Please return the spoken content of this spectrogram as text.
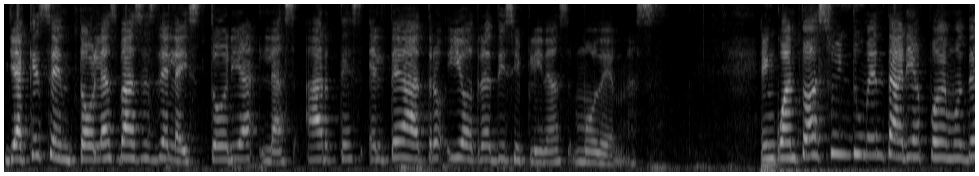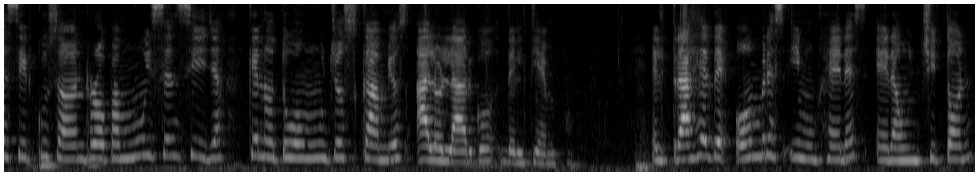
ya que sentó las bases de la historia, las artes, el teatro y otras disciplinas modernas. En cuanto a su indumentaria, podemos decir que usaban ropa muy sencilla que no tuvo muchos cambios a lo largo del tiempo. El traje de hombres y mujeres era un chitón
